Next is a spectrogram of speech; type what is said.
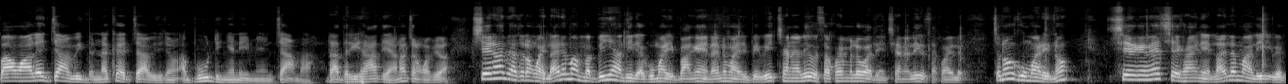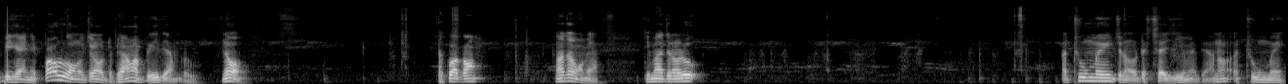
ပါဝါလဲကြာပြီးနက်ခတ်ကြာပြီးကျွန်တော်အပူးဒီညနေမြန်ကြာမှာဒါတတိထားစရာနော်ကျွန်တော်ကပြော share ထားပြကျွန်တော်က line ထဲမှာမပေးရသေးတဲ့အကူမတွေပါခဲ့ရင် line ထဲမှာပေးပေး channel လေးကို subscribe မလုပ်ရသေးရင် channel လေးကို subscribe လုပ်ကျွန်တော်အကူမတွေနော် share ခင်ဗျ share ခိုင်းနေ line လက်မလေးပဲပေးခိုင်းနေပေါက်လို့အောင်လို့ကျွန်တော်တပြားမှပေးကြမလို့နော်တကွာကောင်းနောက်ကြောင့်ပါဗျာဒီမှာကျွန်တော်တို့ အထူးမိန်းကျွန်တော်တို့တစ်ချက်ရေးမယ်ဗျာနော်အထူးမိန်း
